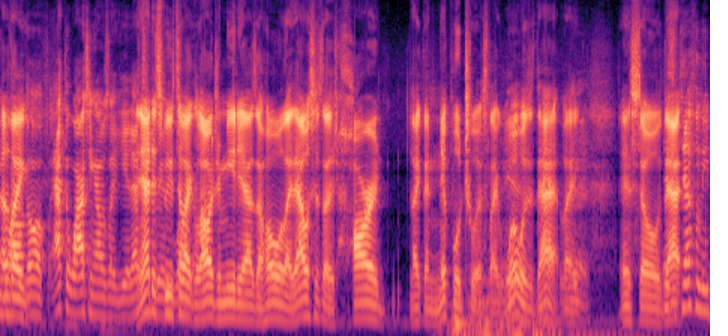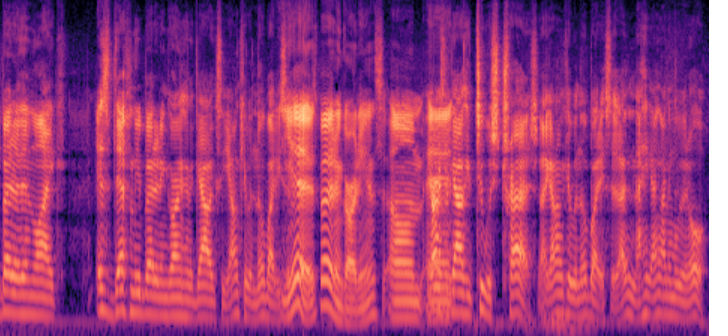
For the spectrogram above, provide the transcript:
I was like, off. After watching, I was like, yeah, that's and that just really speaks to like off. larger media as a whole. Like that was just a hard, like a nipple twist. Like Yeah. what was that? Like, Yeah. and so It's that definitely better than like It's definitely better than Guardians of the Galaxy. I don't care what nobody says. Yeah, it's better than Guardians. Um, Guardians of the Galaxy Two was trash. Like I don't care what nobody says. I didn't. I, didn't like the movie at all.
